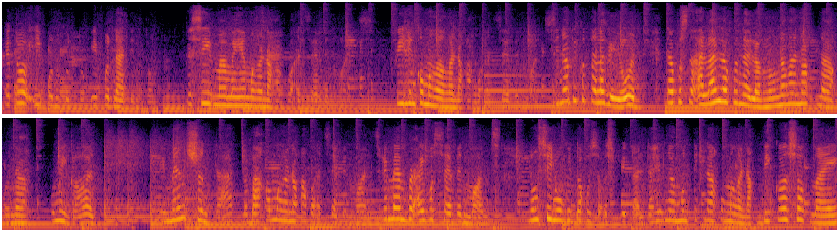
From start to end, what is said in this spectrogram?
eto, ipon ko to, ipon natin to. Kasi mamaya mga nakako at 7 months. Feeling ko mga nganak ako at 7 months. Sinabi ko talaga yon Tapos naalala ko na lang nung nanganak na ako na, oh my God, I mentioned that, na baka mga ako at 7 months. Remember, I was 7 months nung sinugod ako sa ospital dahil nga muntik na akong manganak because of my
